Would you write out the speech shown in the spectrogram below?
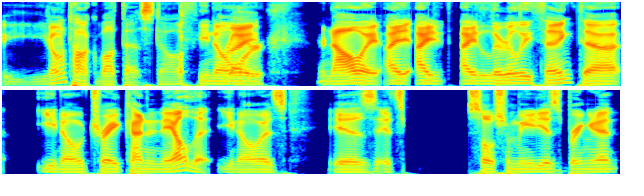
you don't talk about that stuff, you know. Right. Or, or now I, I I I literally think that you know Trey kind of nailed it. You know, is is it's social media is bringing it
